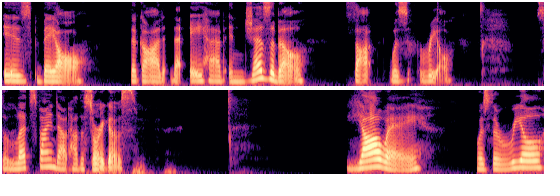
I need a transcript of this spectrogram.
is Baal, the god that Ahab and Jezebel thought was real. So let's find out how the story goes. Yahweh was the real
